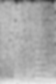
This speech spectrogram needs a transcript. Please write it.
And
